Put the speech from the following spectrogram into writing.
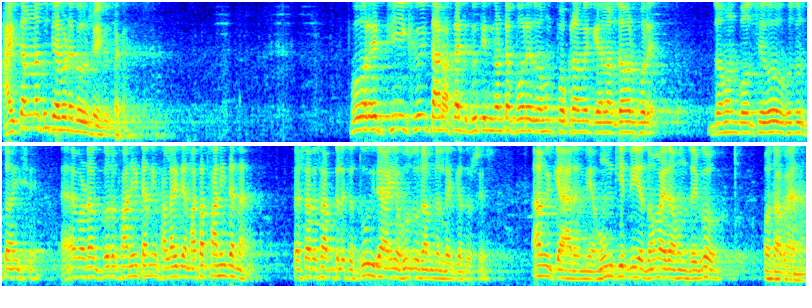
আইতাম না কুচি এবারে বেউস হয়ে গেছে। পরে ঠিক হই, তাড়াতাড়ি দু তিন ঘণ্টা পরে যখন প্রোগ্রামে গেলাম, যাওয়ার পরে যখন বলছে, ও হুজুর, তো আইসে। এবার করে পানি টানি ফালাই দে, মাথা পানি দে না। পেশারে সাপ দিলেছে, দুই রে আইয়া হুজুর, আপনার লেগে তো শেষ। আমি কে আর মিয়া, হুমকি দিয়ে দমাই রাখুন যাইব? কথা কয় না।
